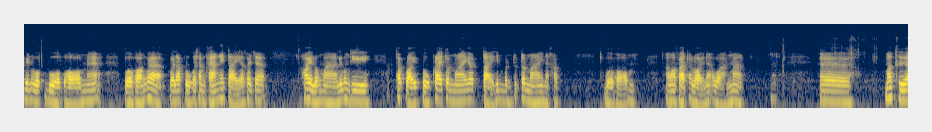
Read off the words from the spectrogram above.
เป็นบวบบวหอมนะฮะบวบหอมก็เวลาปลูกก็ทำค้างให้ไต่แล้วก็จะห้อยลงมาหรือบางทีถ้าปล่อยปลูกใกล้ต้นไม้ก็ไต่ขึ้นบนต้นไม้นะครับ บวบหอม เอามาผัดอร่อยนะหวานมากเอ่อมะเขือ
